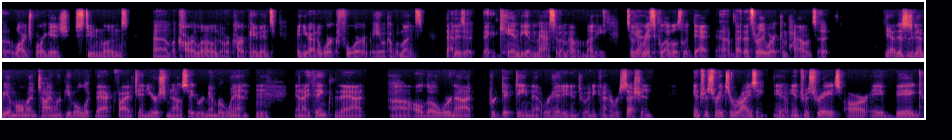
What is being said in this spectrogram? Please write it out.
a large mortgage, student loans, um, a car loan or car payments, and you're out of work for you know a couple months, that is a that can be a massive amount of money. So yeah. the risk levels with debt, um, that, that's really where it compounds. Uh, yeah, this is going to be a moment in time when people look back five, ten years from now and say, "Remember when?" Hmm. And I think that uh, although we're not predicting that we're heading into any kind of recession, interest rates are rising, and yeah. interest rates are a big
